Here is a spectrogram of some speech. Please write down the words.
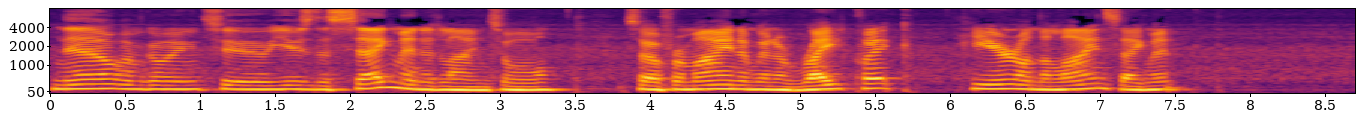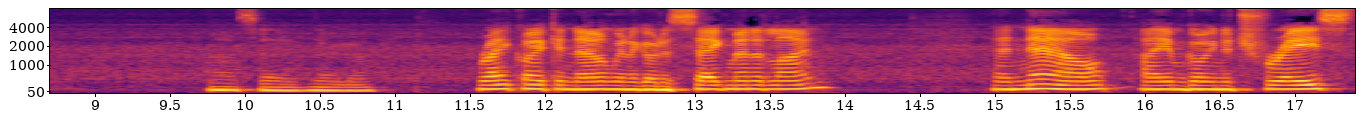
now I'm going to use the segmented line tool. So for mine, I'm going to right click here on the line segment. Let's see, there we go. Right click and now I'm going to go to segmented line. And now I am going to trace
